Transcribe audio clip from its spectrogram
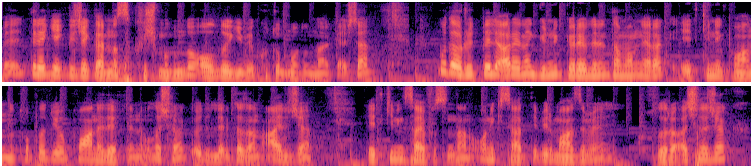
ve direkt ekleyecekler. Nasıl kış modunda olduğu gibi kutup modunda arkadaşlar. Bu da rütbeli arena günlük görevlerini tamamlayarak etkinlik puanını topla. Puan hedeflerine ulaşarak ödülleri kazan. Ayrıca etkinlik sayfasından 12 saatte bir malzeme kutuları açılacak.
